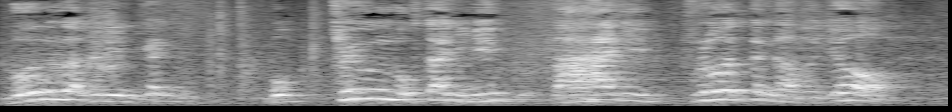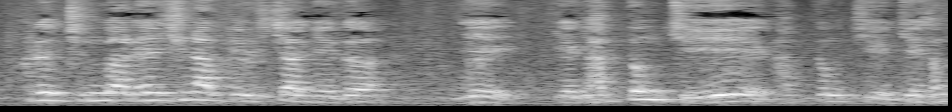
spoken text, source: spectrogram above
뭔가 그러니까 목, 최훈 목사님이 많이 부러웠던가 보죠. 그래서 중간에 신학교를 시작해서 이제 여기 합동치, 합동치, 제 성,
